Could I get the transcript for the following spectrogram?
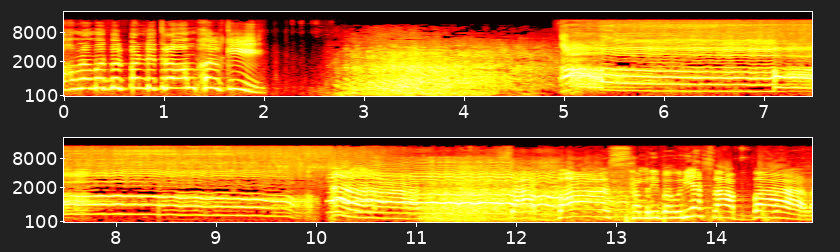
हमरा मतलब पंडित रामफल की। शाबाश हमारी बहुरिया शाबाश।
